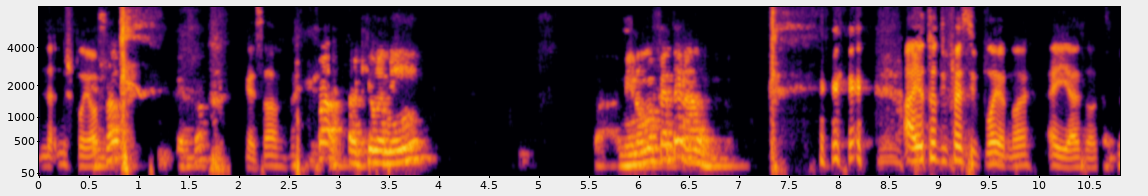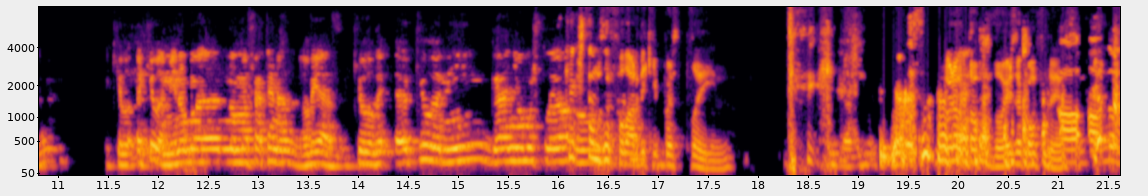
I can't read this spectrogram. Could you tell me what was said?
Nos Quem playoffs? sabe? Quem sabe? Quem sabe? Pá, aquilo a mim. A mim não me afeta em nada. Ah, eu estou defensive player, não é? Aí, é. Aquilo, aquilo a mim não me, não me afeta em nada. Aliás, aquilo, aquilo a mim ganha Por playoffs. que é que estamos a falar de equipas de play-in? O top 2 da conferência. Oh, oh, não,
